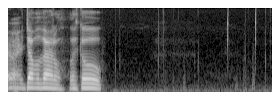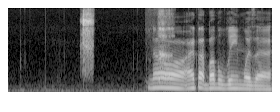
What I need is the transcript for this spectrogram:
Alright, double battle. Let's go. No, I thought bubble beam was a,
